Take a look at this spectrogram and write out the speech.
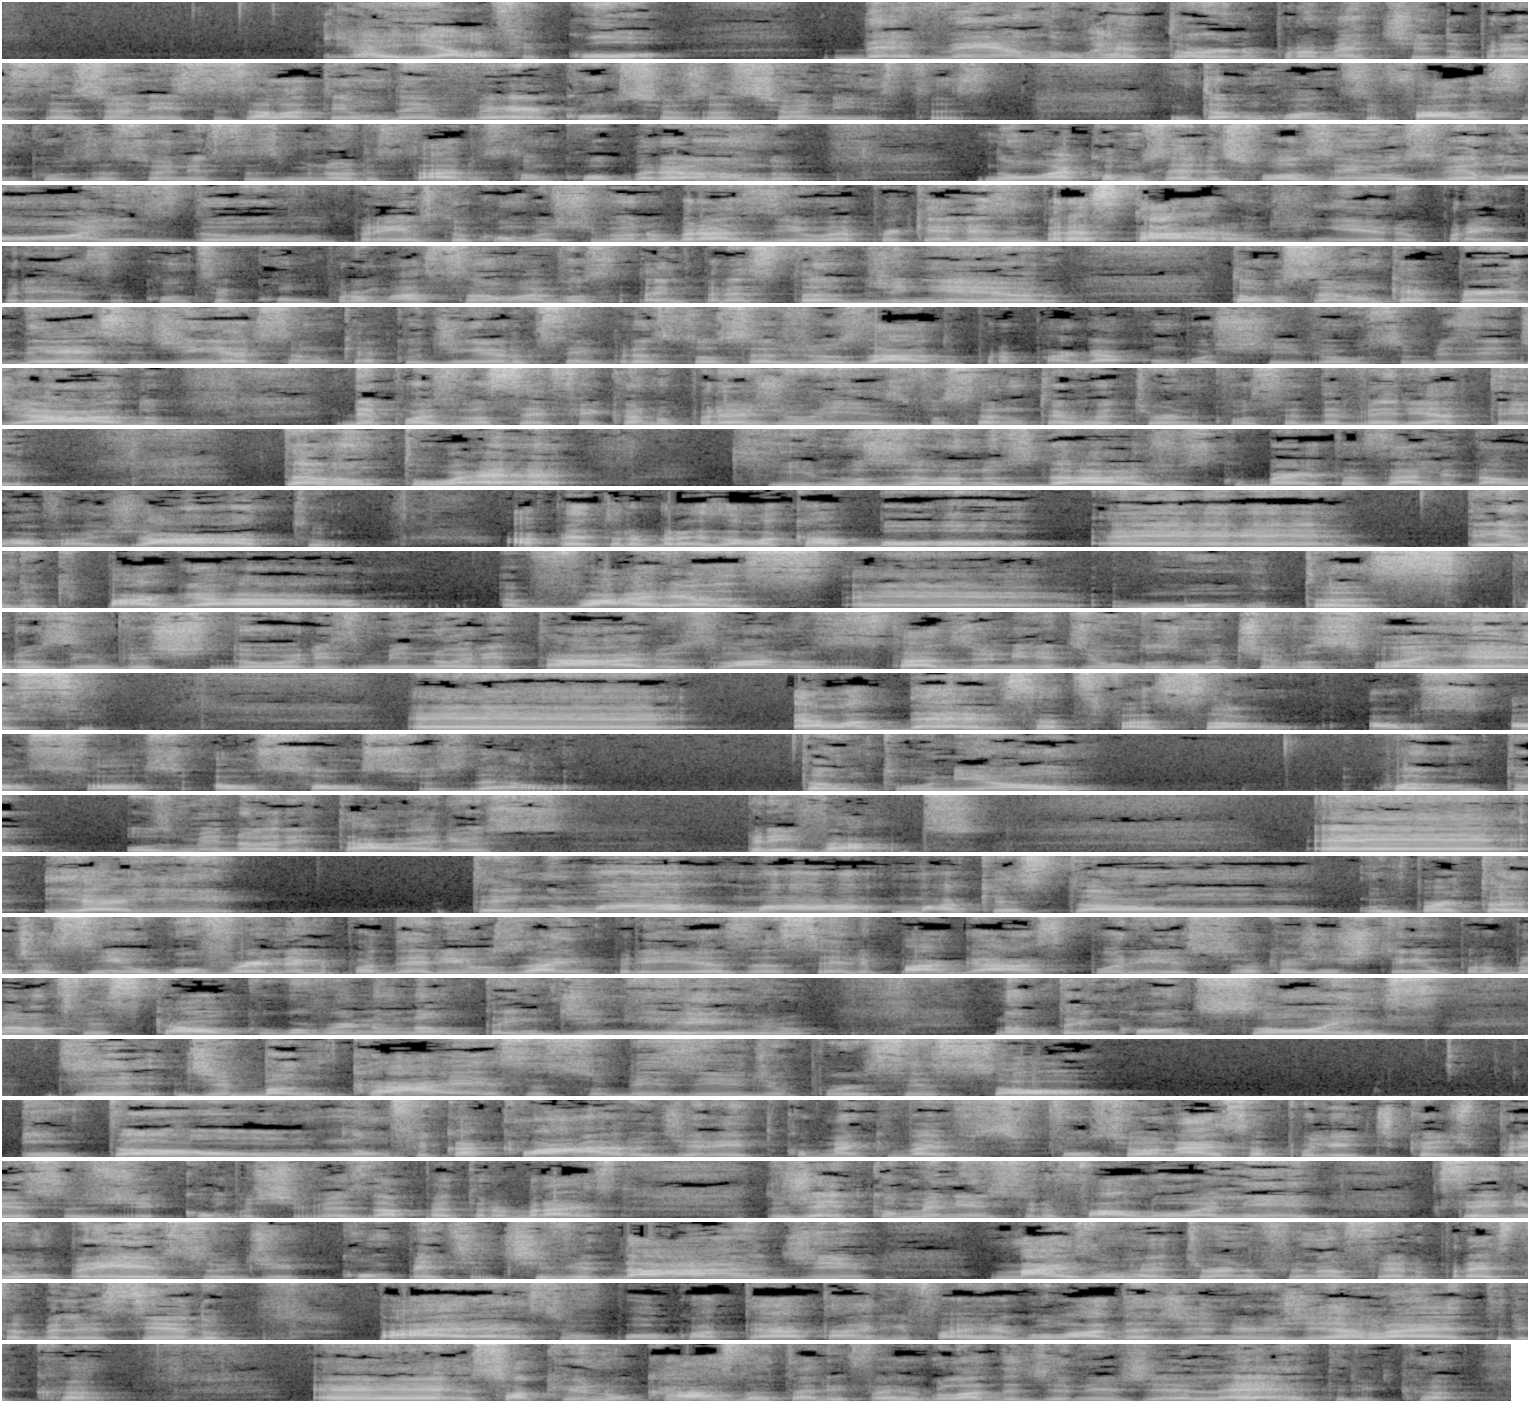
e aí ela ficou devendo um retorno prometido para esses acionistas. Ela tem um dever com os seus acionistas. Então, quando se fala assim que os acionistas minoritários estão cobrando, não é como se eles fossem os vilões do preço do combustível no Brasil. É porque eles emprestaram dinheiro para a empresa. Quando você compra uma ação, é você está emprestando dinheiro. Então, você não quer perder esse dinheiro. Você não quer que o dinheiro que você emprestou seja usado para pagar combustível subsidiado. E depois você fica no prejuízo. Você não tem o retorno que você deveria ter. Tanto é que nos anos das descobertas ali da Lava Jato, a Petrobras ela acabou é, tendo que pagar várias é, multas para os investidores minoritários lá nos Estados Unidos e um dos motivos foi esse. É, ela deve satisfação aos, aos, sócios, aos sócios dela, tanto União quanto os minoritários privados. É, e aí tem uma, uma, uma questão importante, assim, o governo ele poderia usar a empresa se ele pagasse por isso, só que a gente tem um problema fiscal que o governo não tem dinheiro, não tem condições de, de bancar esse subsídio por si só. Então, não fica claro direito como é que vai funcionar essa política de preços de combustíveis da Petrobras. Do jeito que o ministro falou ali, que seria um preço de competitividade mais um retorno financeiro pré-estabelecido, parece um pouco até a tarifa regulada de energia elétrica. É, só que no caso da tarifa regulada de energia elétrica,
